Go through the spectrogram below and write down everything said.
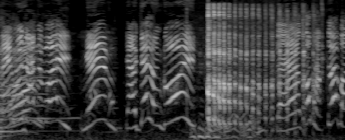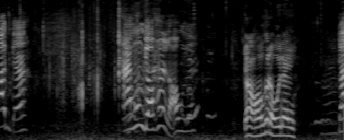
gì Em mà nói anh TV Chào chế lần cuối. Kìa có mặt kế bên kìa. Ai muốn vô hối lộ vậy? Trời ơi cái đùi này. Trời.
